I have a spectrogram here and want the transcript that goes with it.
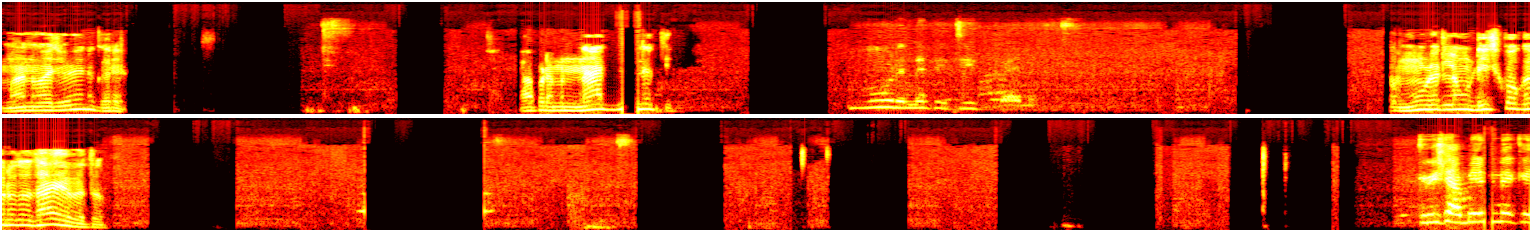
માનવા જોઈએ ને ઘરે. આપણે મને ના જ નથી. મૂડ નથી જીતવાનું. મૂળ એટલે હું ડિસ્કો કરું તો થાય હવે તો. ક્રિશાબેન ને કે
